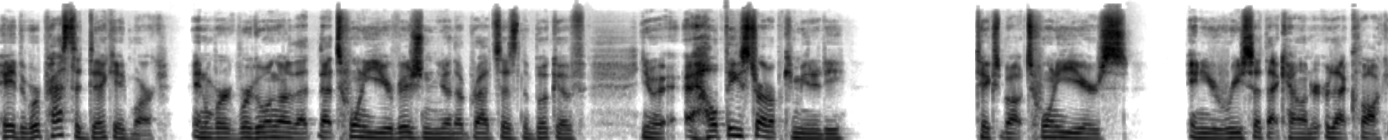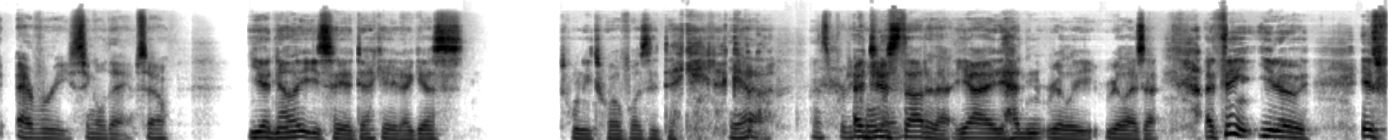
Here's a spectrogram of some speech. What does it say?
hey, we're past the decade mark and we're we're going on that that 20 year vision, you know, that Brad says in the book of, you know, a healthy startup community takes about 20 years and you reset that calendar or that clock every single day. So Yeah. Now that you say a decade, I guess 2012 was a decade ago. yeah, that's pretty cool, I just man. thought of that. Yeah, I hadn't really realized that. I think, you know, it's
